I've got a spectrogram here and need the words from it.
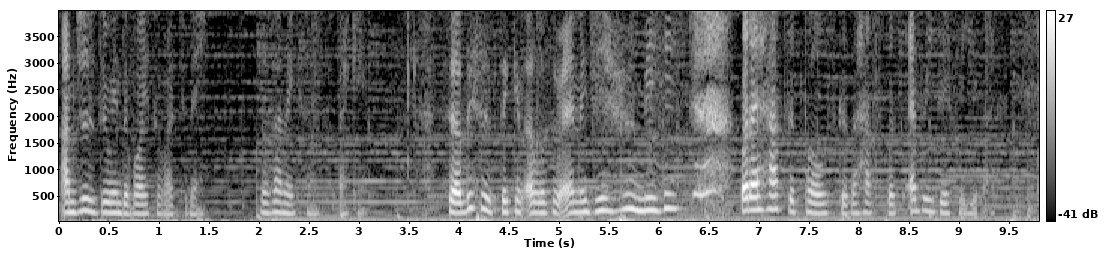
I'm just doing the voiceover today. Does that make sense? Okay. So this is taking a lot of energy from me, but I have to post because I have to post every day for you guys.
